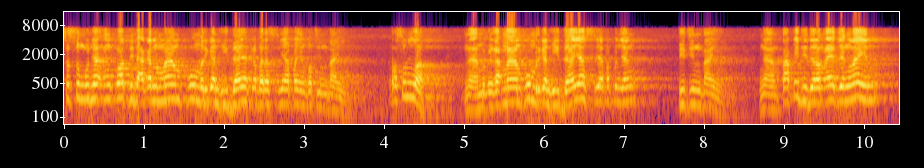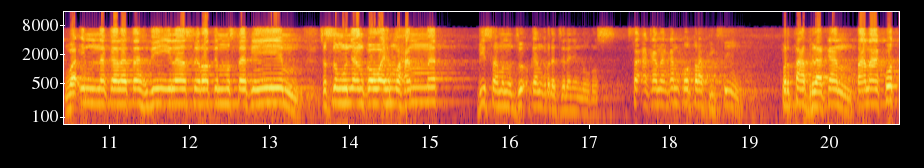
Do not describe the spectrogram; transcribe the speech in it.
Sesungguhnya engkau tidak akan mampu memberikan hidayah kepada siapa yang kau cintai. Rasulullah. Nah, enggak mampu memberikan hidayah siapa pun yang dicintai. Nah, tapi di dalam ayat yang lain, wa innaka latahdi ila siratim mustaqim. Sesungguhnya engkau wahai Muhammad bisa menunjukkan kepada jalan yang lurus. Seakan-akan kontradiksi, bertabrakan, tanakut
